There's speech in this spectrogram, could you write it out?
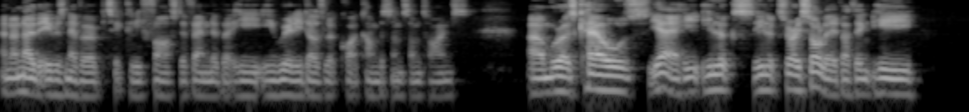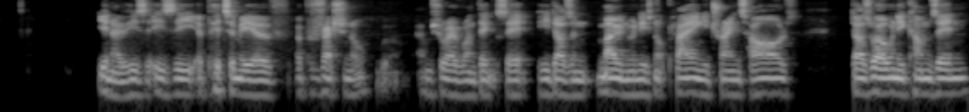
And I know that he was never a particularly fast defender, but he he really does look quite cumbersome sometimes. Um, whereas Kells, yeah, he, he looks he looks very solid. I think he, you know, he's he's the epitome of a professional. I'm sure everyone thinks it. He doesn't moan when he's not playing. He trains hard, does well when he comes in,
